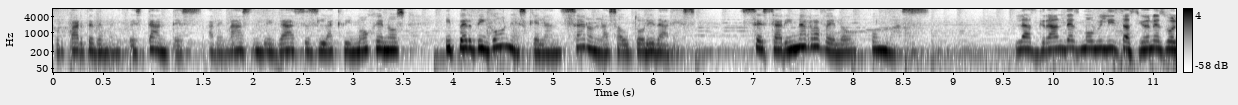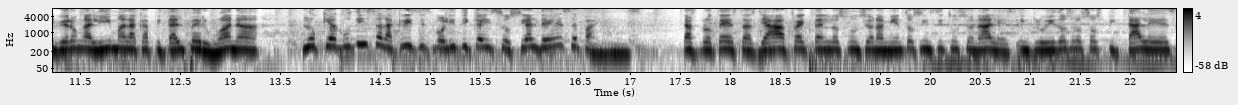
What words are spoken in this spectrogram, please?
por parte de manifestantes, además de gases lacrimógenos y perdigones que lanzaron las autoridades. Cesarina Ravelo con más. Las grandes movilizaciones volvieron a Lima, la capital peruana, lo que agudiza la crisis política y social de ese país. Las protestas ya afectan los funcionamientos institucionales, incluidos los hospitales,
